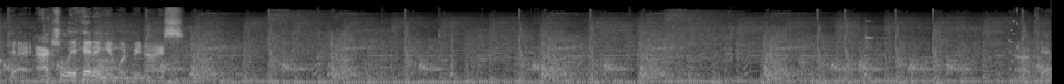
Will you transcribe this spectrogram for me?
Okay, actually hitting him would be nice. Okay,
